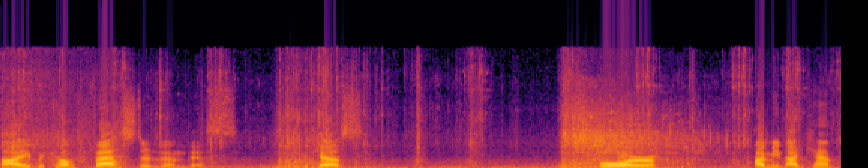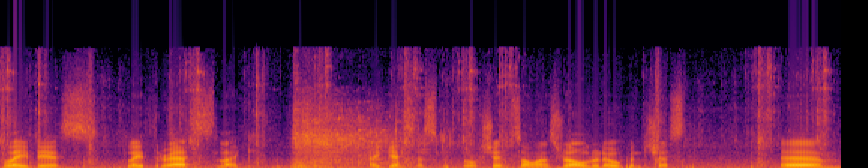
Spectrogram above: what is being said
I become faster than this? Because... Or... I mean, I can't play this playthrough as, like... I guess as... Oh shit, someone has already opened chest. Um...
